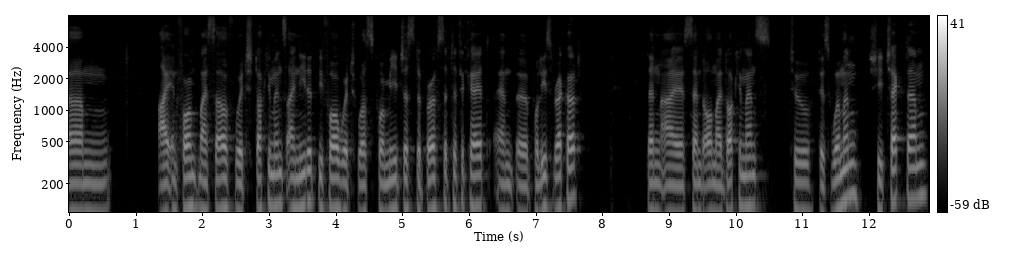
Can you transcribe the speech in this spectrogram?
Um, I informed myself which documents I needed before, which was for me just a birth certificate and a police record. Then I sent all my documents to this woman. She checked them.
